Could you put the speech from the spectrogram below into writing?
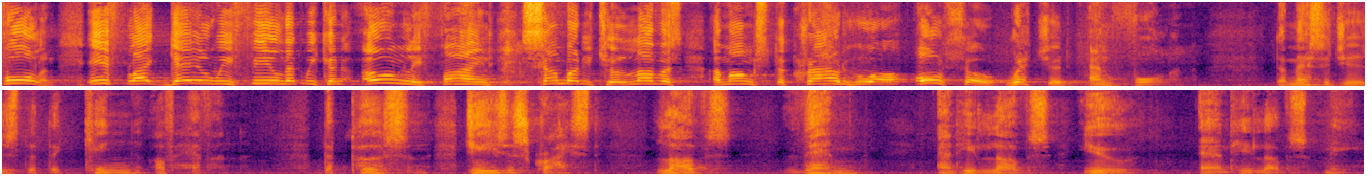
fallen, if, like Gail, we feel that we can only find somebody to love us amongst the crowd who are also wretched and fallen, the message is that the King of heaven, the person, Jesus Christ, loves them and he loves you and he loves me.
